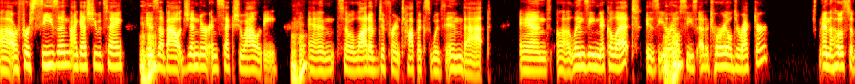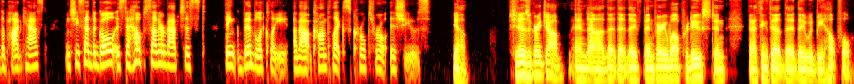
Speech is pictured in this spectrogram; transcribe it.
uh, or first season, I guess you would say, Mhm. is about gender and sexuality, Mhm. and so a lot of different topics within that. And uh, Lindsay Nicolet is Mm-hmm. ERLC's editorial director and the host of the podcast, and she said the goal is to help Southern Baptists think biblically about complex cultural issues. Yeah. She does a great job and Yeah. uh they, they, they've been very well produced and and i think that, that they would be helpful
